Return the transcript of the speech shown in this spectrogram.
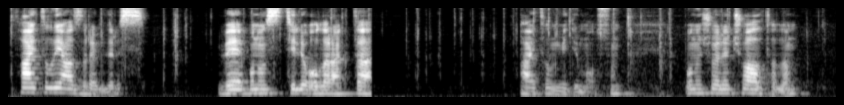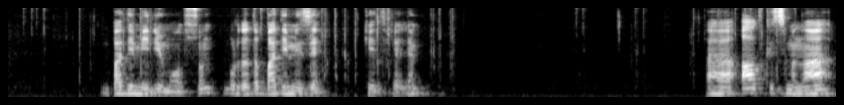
title'ı yazdırabiliriz. Ve bunun stili olarak da title medium olsun. Bunu şöyle çoğaltalım. Body medium olsun. Burada da body'mizi getirelim. Ee, alt kısmına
